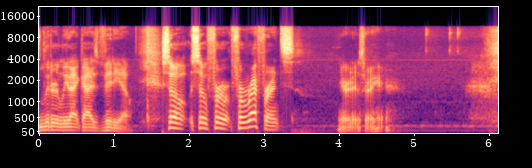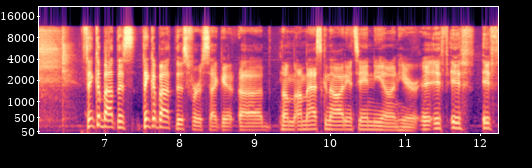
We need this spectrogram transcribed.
literally that guy's video. So so for for reference, here it is right here. Think about this. Think about this for a second. Uh, I'm, I'm asking the audience and Neon here. If if if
